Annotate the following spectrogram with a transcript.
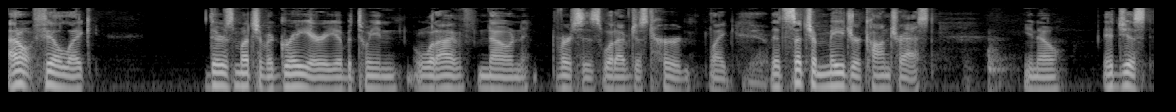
I don't feel like there's much of a gray area between what I've known versus what I've just heard. Like that's such a major contrast. You know, it just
